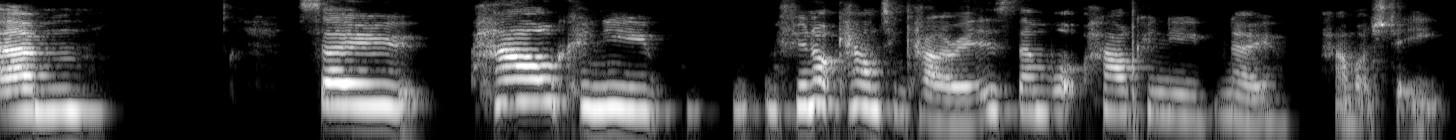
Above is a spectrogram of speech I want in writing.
Um, so how can you if you're not counting calories then what how can you know how much to eat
